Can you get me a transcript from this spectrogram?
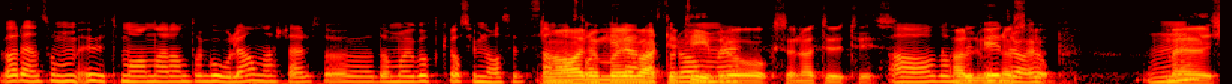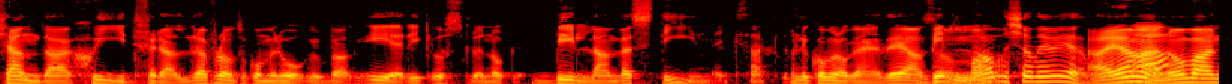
vara den som utmanar Anton Gole annars där. Så de har ju gått crossgymnasiet tillsammans. Ja, de har ju varit i de, Tibro också naturligtvis. Ja, de Alvin brukar ju dra Östlund. ihop. Mm. Med kända skidföräldrar för de som kommer ihåg. Erik Östlund och Billan Westin. Exakt. Om ni kommer ihåg henne. Det är alltså Billan mamma. känner jag igen. Jajamän, Ja, hon vann.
